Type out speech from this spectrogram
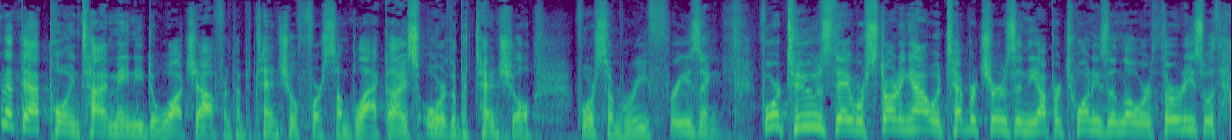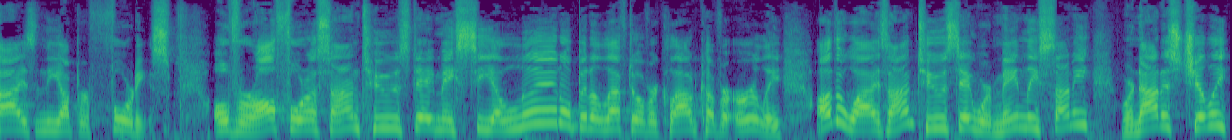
And at that point in time, may need to watch out for the potential for some black ice or the potential for some refreezing. For Tuesday, we're starting out with temperatures in the upper 20s and lower 30s with highs in the upper 40s. Overall for us on Tuesday, may see a little bit of leftover cloud cover early. Otherwise, on Tuesday, we're mainly sunny. We're not as chilly,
